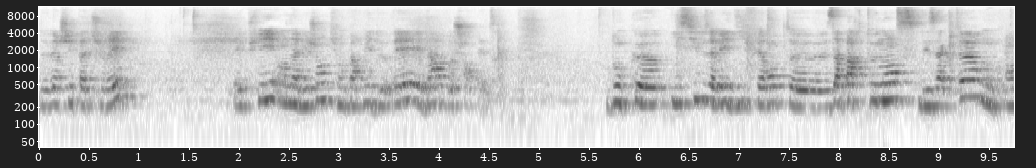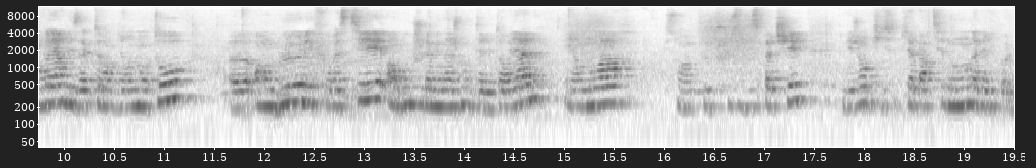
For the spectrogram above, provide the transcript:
de vergers pâturés. Et puis, on a les gens qui vont parler de haies et d'arbres champêtres. Donc euh, ici, vous avez différentes appartenances des acteurs, donc envers les acteurs environnementaux, en bleu, les forestiers, en rouge, l'aménagement territorial, et en noir, qui sont un peu plus dispatchés, les gens qui, qui appartiennent au monde agricole.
